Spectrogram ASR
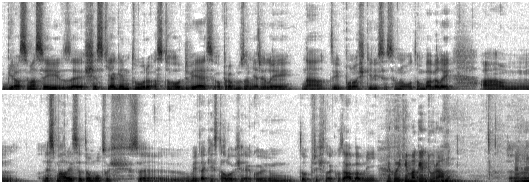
Vybíral jsem asi ze šesti agentur a z toho dvě se opravdu zaměřili na ty ponožky, když se se mnou o tom bavili a mm, nesmáli se tomu, což se mi taky stalo, že jako jim to přišlo jako zábavný. Jako i těm agenturám. Hmm. hmm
